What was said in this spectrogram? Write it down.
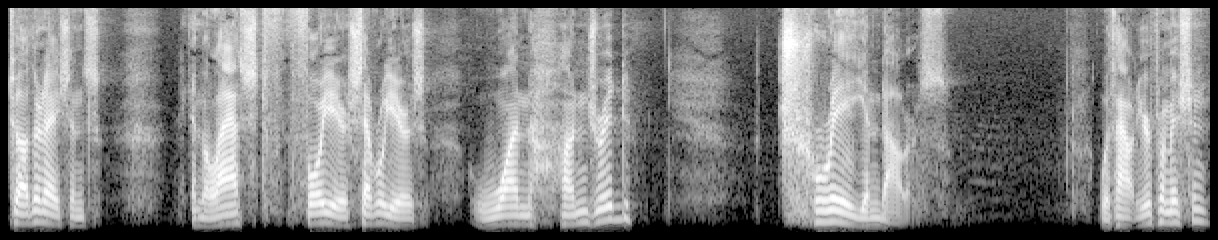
to other nations in the last four years, several years, $100 trillion without your permission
